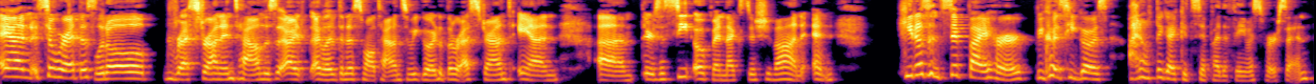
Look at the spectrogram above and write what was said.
and so we're at this little restaurant in town. This I, I lived in a small town, so we go to the restaurant and um, there's a seat open next to Siobhan, and he doesn't sit by her because he goes, I don't think I could sit by the famous person.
